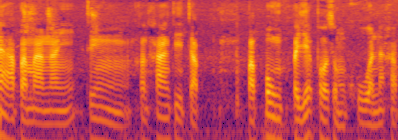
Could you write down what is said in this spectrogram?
นะครับ ประมาณนี้ซึ่งค่อนข้างที่จะปรับปรุงไปเยอะพอสมควรนะครับ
